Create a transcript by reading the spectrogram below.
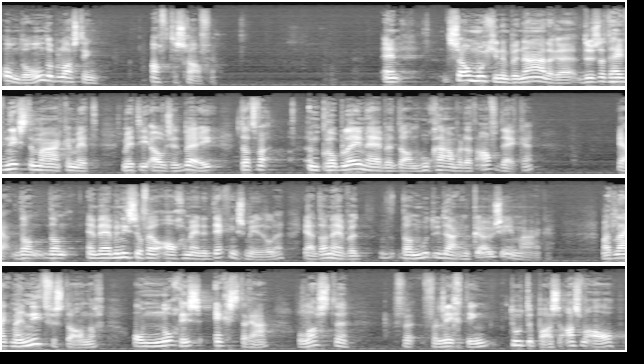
om de hondenbelasting af te schaffen. En zo moet je hem benaderen. Dus dat heeft niks te maken met, met die OZB. Dat we een probleem hebben dan, hoe gaan we dat afdekken? Ja, dan, dan, en we hebben niet zoveel algemene dekkingsmiddelen. Ja, dan, hebben we, dan moet u daar een keuze in maken. Maar het lijkt mij niet verstandig om nog eens extra lastenverlichting toe te passen... als we al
